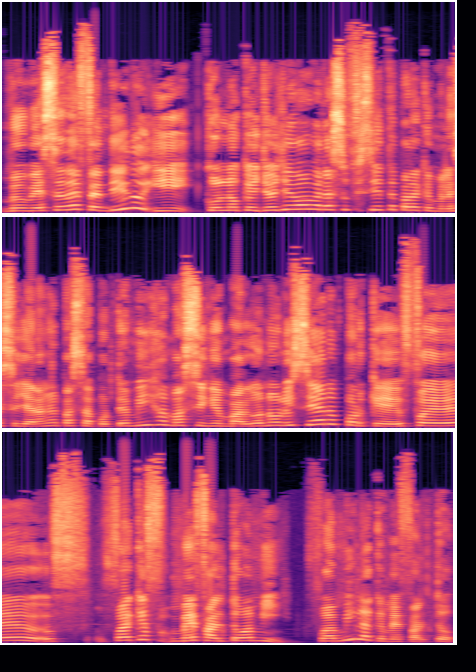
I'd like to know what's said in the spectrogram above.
me hubiese defendido y con lo que yo llevaba era suficiente para que me le sellaran el pasaporte a mi hija, más sin embargo no lo hicieron porque fue, fue que me faltó a mí, fue a mí la que me faltó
